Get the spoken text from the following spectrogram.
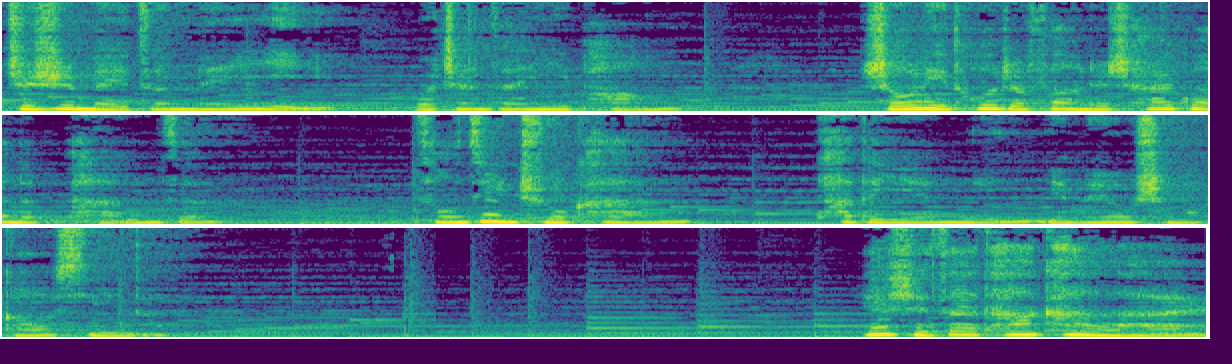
只是美则美矣，我站在一旁，手里托着放着拆罐的盘子，从近处看，她的眼里也没有什么高兴的。也许在他看来，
